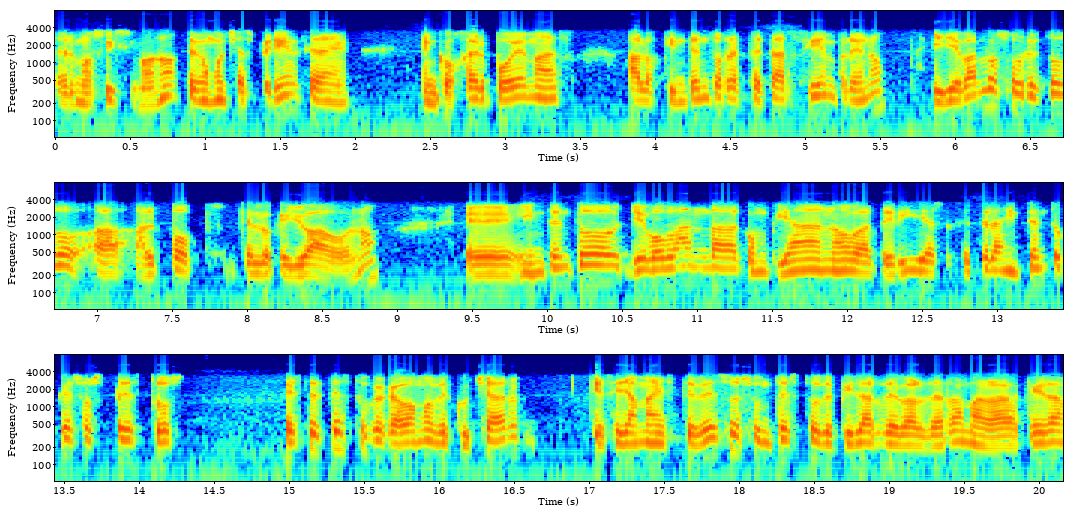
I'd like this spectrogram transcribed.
hermosísimo, ¿no? Tengo mucha experiencia en, en coger poemas a los que intento respetar siempre, ¿no? Y llevarlos sobre todo al pop, que es lo que yo hago, ¿no? Eh, intento, llevo banda con piano, baterías, etcétera, intento que esos textos, este texto que acabamos de escuchar, que se llama Este beso, es un texto de Pilar de Valderrama, que era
